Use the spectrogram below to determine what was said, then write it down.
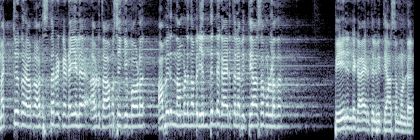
മറ്റു മതസ്ഥർക്കിടയിൽ അവർ താമസിക്കുമ്പോൾ അവരും നമ്മളും തമ്മിൽ എന്തിന്റെ കാര്യത്തിലാണ് വ്യത്യാസമുള്ളത്? പേരിന്റെ കാര്യത്തിൽ വ്യത്യാസമുണ്ട്.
